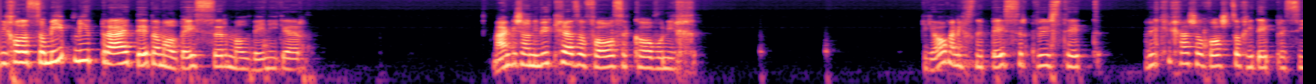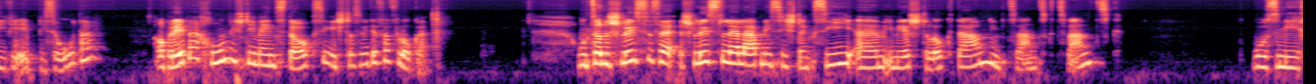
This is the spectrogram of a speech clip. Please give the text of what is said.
Und ich habe das so mit mir getragen, eben mal besser, mal weniger. Manchmal hatte ich wirklich auch Phasen, gehabt, wo ich, ja, wenn ich es nicht besser gewusst hätte, wirklich auch schon fast solche depressive Episoden. Aber eben, kaum ist die Demenz da gewesen, ist das wieder verflogen. Und so ein Schlüssel Schlüsselerlebnis war dann gewesen, ähm, im ersten Lockdown im 2020, wo, es mich,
